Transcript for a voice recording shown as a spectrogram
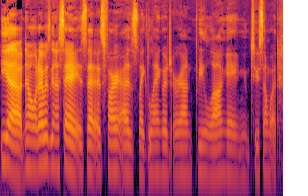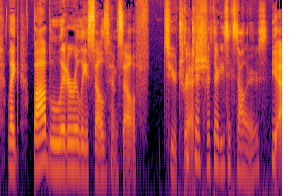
Yeah, no, what I was gonna say is that as far as like language around belonging to someone, like Bob literally sells himself to Trish. To Trish for thirty six dollars. Yeah.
